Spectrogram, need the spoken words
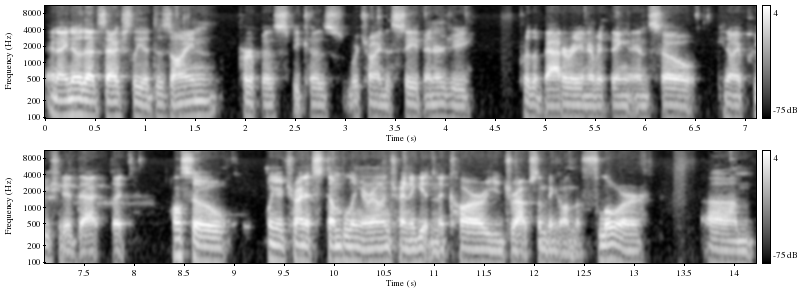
and I know that's actually a design purpose because we're trying to save energy for the battery and everything. And so, you know, I appreciated that. But also, when you're trying to stumbling around trying to get in the car, you drop something on the floor. Um,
